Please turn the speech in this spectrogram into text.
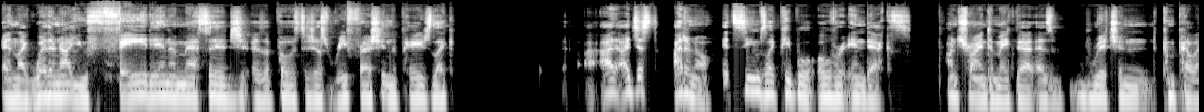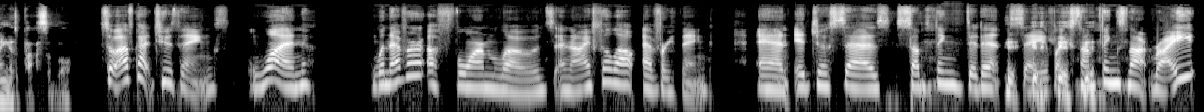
and like whether or not you fade in a message as opposed to just refreshing the page. Like I, I just I don't know. It seems like people over index on trying to make that as rich and compelling as possible. So I've got two things. One, whenever a form loads and I fill out everything, and it just says something didn't save, like something's not right,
